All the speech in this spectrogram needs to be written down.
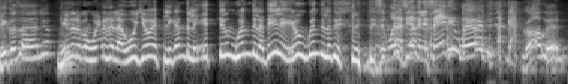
¿Qué cosa, Leo? Viéndolo con weones de la U, yo explicándole, este es un weón de la tele, es un weón de la tele. Dice, bueno, hacía teleserie, weón. Cagó, weón.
